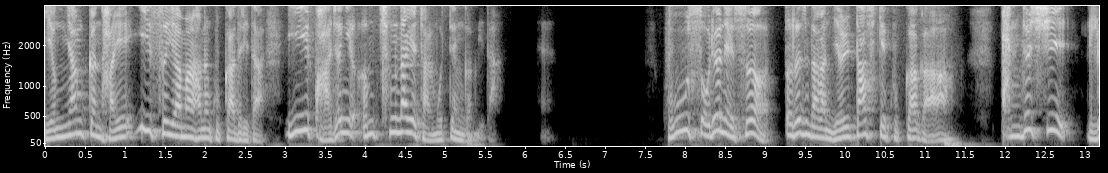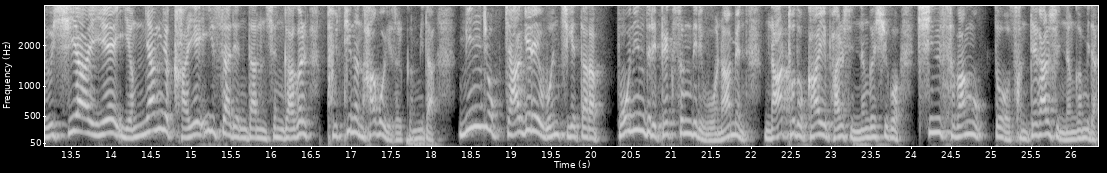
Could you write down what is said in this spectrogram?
영향권 하에 있어야만 하는 국가들이다. 이 과정이 엄청나게 잘못된 겁니다. 구소련에서 떨어져 나간 15개 국가가 반드시 러시아의 영향력 하에 있어야 된다는 생각을 푸틴은 하고 있을 겁니다. 민족 자결의 원칙에 따라 본인들이 백성들이 원하면 나토도 가입할 수 있는 것이고 친서방국도 선택할 수 있는 겁니다.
